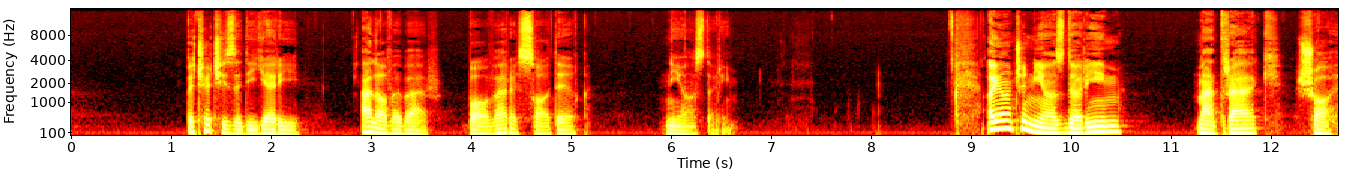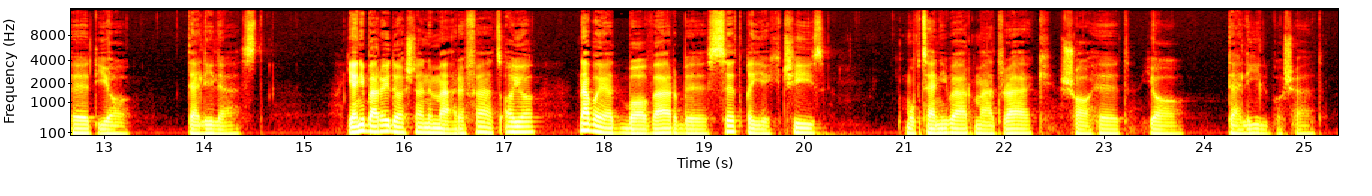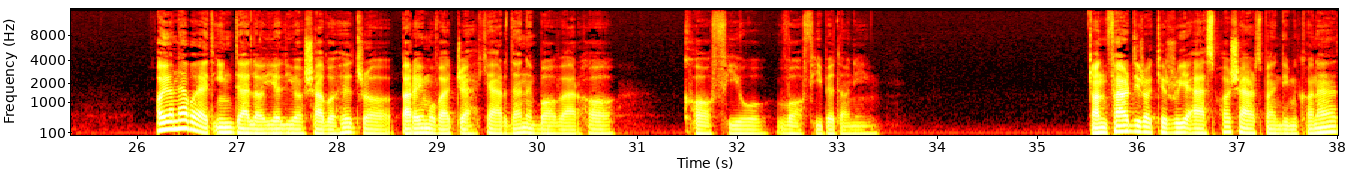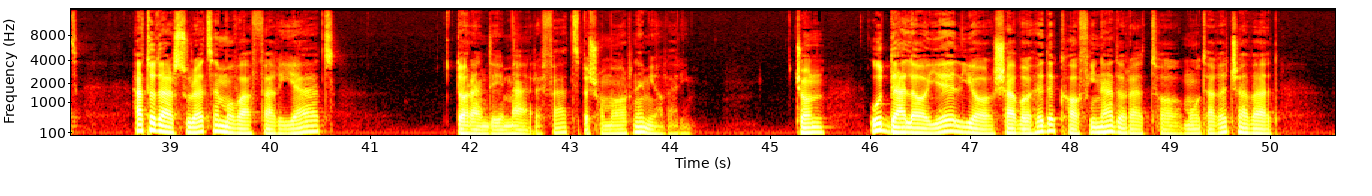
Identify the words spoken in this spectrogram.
به چه چیز دیگری علاوه بر باور صادق نیاز داریم آیا آنچه نیاز داریم مدرک، شاهد یا دلیل است یعنی برای داشتن معرفت آیا نباید باور به صدق یک چیز مبتنی بر مدرک، شاهد یا دلیل باشد آیا نباید این دلایل یا شواهد را برای موجه کردن باورها کافی و وافی بدانیم؟ آن فردی را که روی اسبها شرط بندی می کند حتی در صورت موفقیت دارنده معرفت به شمار نمی آوریم. چون او دلایل یا شواهد کافی ندارد تا معتقد شود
